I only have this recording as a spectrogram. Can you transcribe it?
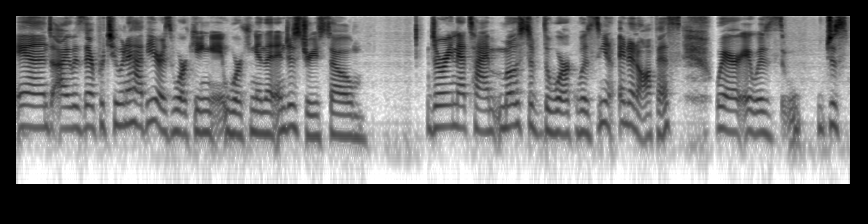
and I was there for two and a half years working working in that industry. So during that time, most of the work was you know in an office where it was just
